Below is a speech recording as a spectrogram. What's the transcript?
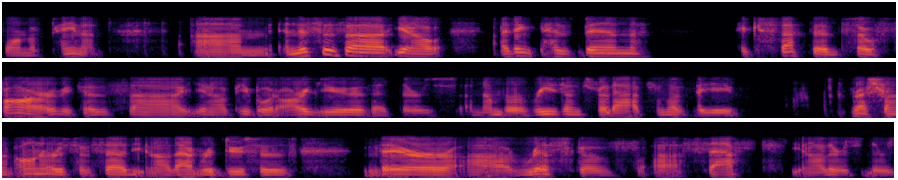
form of payment. Um, and this is, a, you know, I think has been accepted so far because, uh, you know, people would argue that there's a number of reasons for that. Some of the restaurant owners have said, you know, that reduces their uh, risk of uh, theft. You know, there's there's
